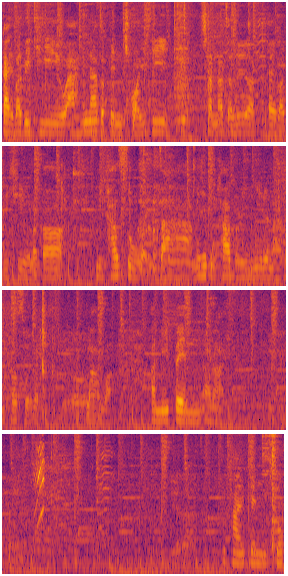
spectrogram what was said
ไก่บาร์บีคิวอะนี่น่าจะเป็นช้อยที่ฉันน่าจะเลือกไก่บาร์บีคิวแล้วก็มีข้าวสวยจ้า ไม่ใช่เป็นข้าวบรินี่ด้วยนะเป็นข้าวสวยแบบเราอะ อันนี้เป็นอะไร คล้ายๆเป็นซุป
